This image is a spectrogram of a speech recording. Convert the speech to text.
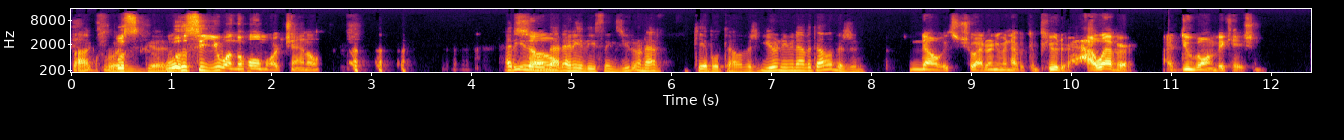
box wars we'll, good. we'll see you on the Hallmark channel How do you know about any of these things? You don't have cable television. You don't even have a television. no it's true I don't even have a computer however I do go on vacation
